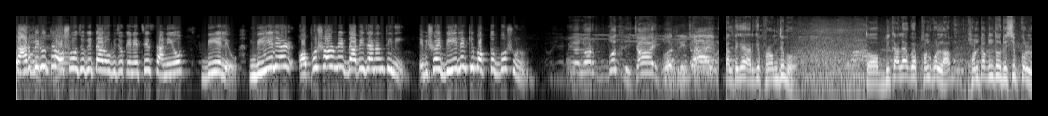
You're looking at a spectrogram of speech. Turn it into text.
তার বিরুদ্ধে অসহযোগিতার অভিযোগ এনেছে স্থানীয় বিএলএও বিএলএর অপসারণের দাবি জানান তিনি। এ বিষয়ে কি বক্তব্য শুনুন। বদলি চাই। বদলি চাই। কাল থেকে আর কি ফর্ম দিব? তো বিকালে একবার ফোন করলাম। ফোনটা কিন্তু রিসিভ করল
